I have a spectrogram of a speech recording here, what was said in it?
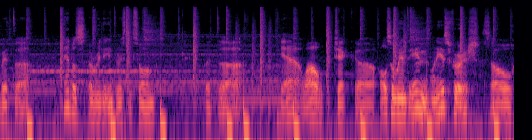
But uh, yeah, it was a really interesting song. But uh, yeah, wow, Jack uh, also went in on his verse, so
